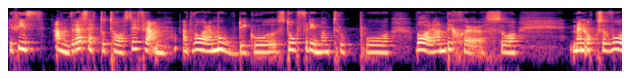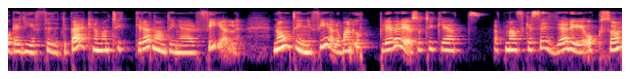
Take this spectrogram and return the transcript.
det finns andra sätt att ta sig fram. Att vara modig och stå för det man tror på. Vara ambitiös. Och, men också våga ge feedback när man tycker att någonting är fel. Någonting är fel och man upplever det så tycker jag att, att man ska säga det också.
